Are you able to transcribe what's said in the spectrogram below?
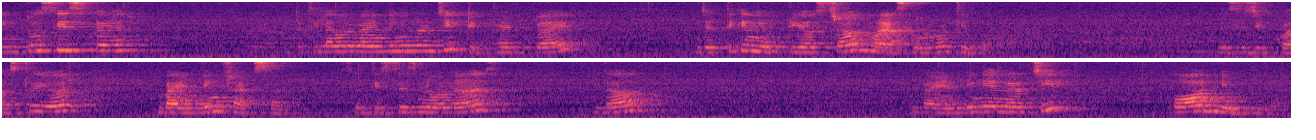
Into C square इतना more binding energy divided by जी न्यूक्लीयसर मैथ नंबर थी this is equal to your binding fraction so this is known as the binding energy per nuclear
